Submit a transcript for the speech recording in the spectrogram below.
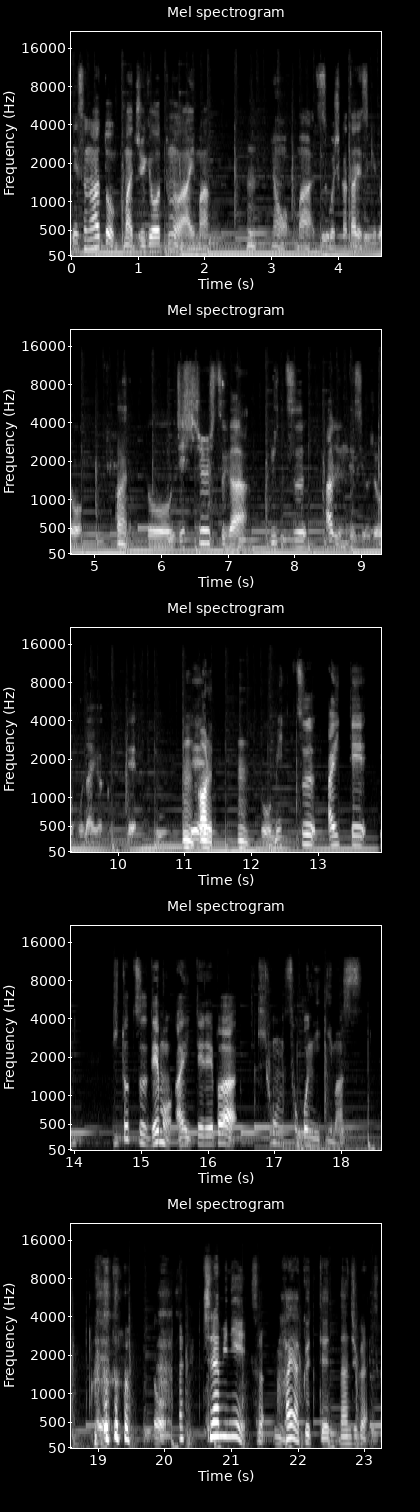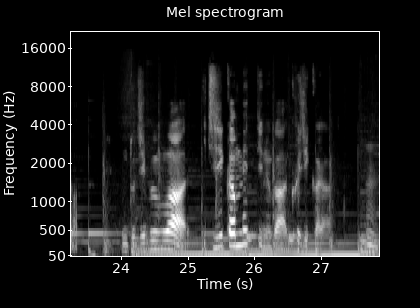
で、その後、まあ授業との合間うん。の、まあ過ごし方ですけど、はい。と実習室が3つあるんですよ、情報大学って。でうんある。そう3つ空いて、1つでも空いてれば、基本そこにいます。でそうちなみにそれ、うん。早くって何時くらいですか？うんと自分は1時間目っていうのが9時からうん。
